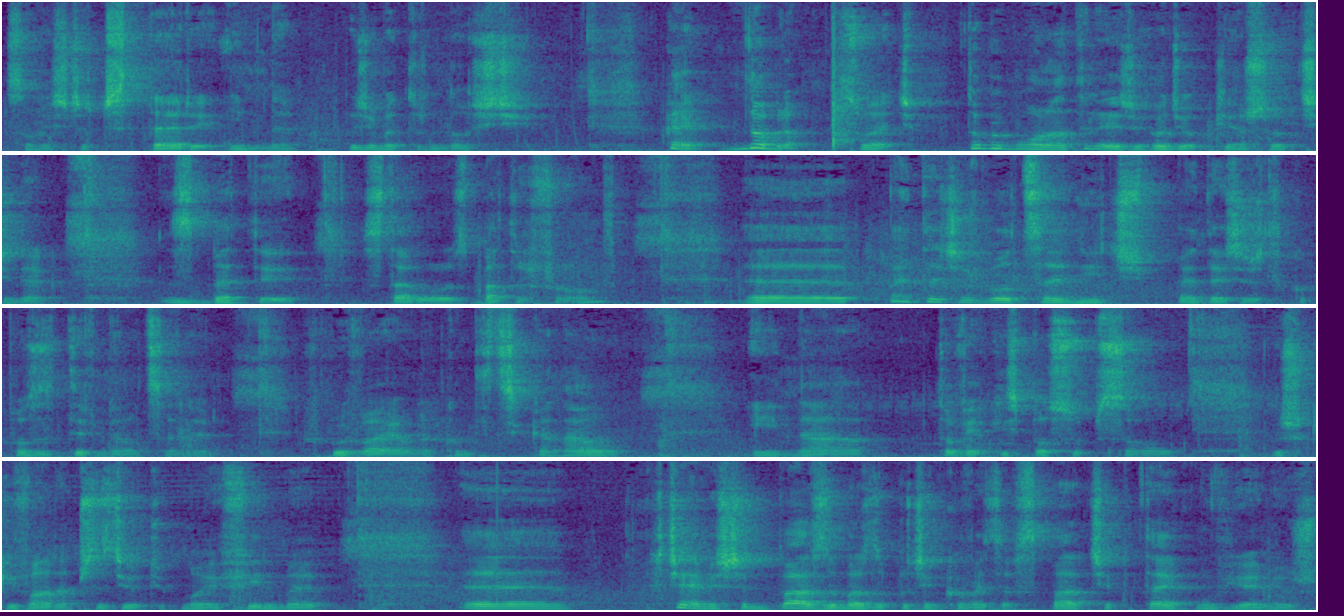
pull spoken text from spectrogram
są jeszcze cztery inne poziomy trudności. Okej, dobra, słuchajcie, to by było na tyle, jeżeli chodzi o pierwszy odcinek z bety Star Wars Battlefront. E, pamiętajcie, żeby ocenić, pamiętajcie, że tylko pozytywne oceny wpływają na kondycję kanału i na to, w jaki sposób są wyszukiwane przez YouTube moje filmy. E, chciałem jeszcze bardzo, bardzo podziękować za wsparcie. Tak jak mówiłem już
